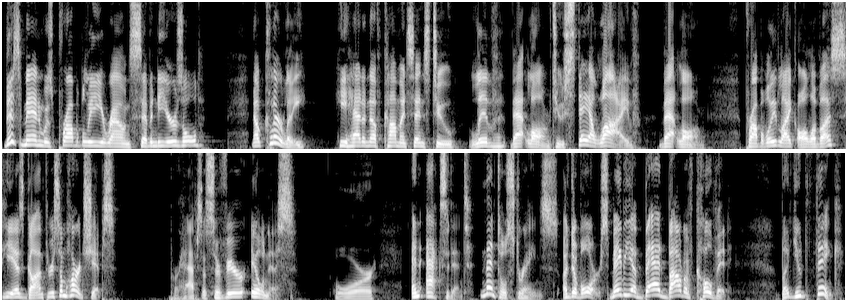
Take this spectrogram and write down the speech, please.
This man was probably around 70 years old. Now, clearly, he had enough common sense to live that long, to stay alive that long. Probably, like all of us, he has gone through some hardships. Perhaps a severe illness, or an accident, mental strains, a divorce, maybe a bad bout of COVID. But you'd think,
